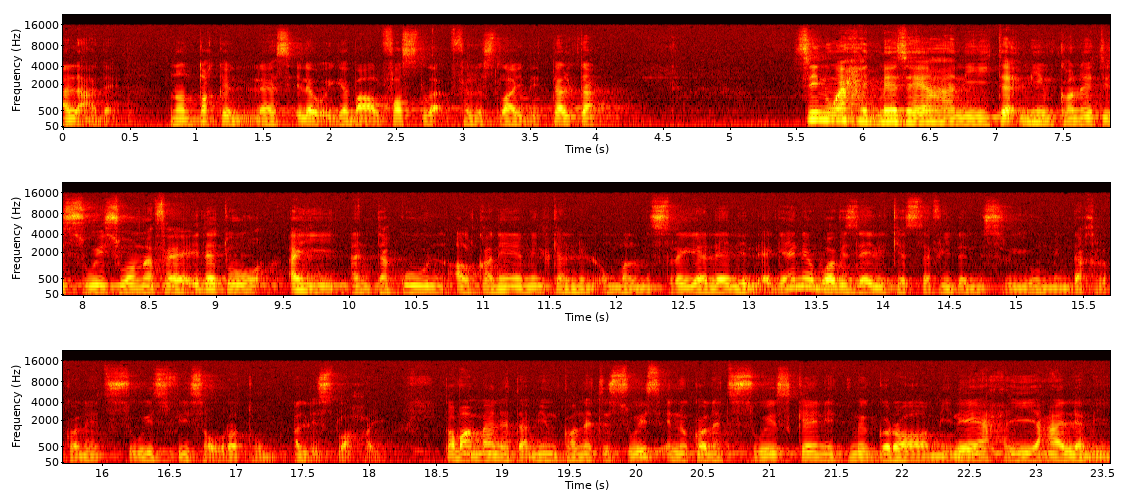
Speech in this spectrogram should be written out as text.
الأعداء. ننتقل لأسئلة وإجابة على الفصل في السلايد الثالثة. سين واحد ماذا يعني تأميم قناة السويس وما فائدته؟ أي أن تكون القناة ملكا للأمة المصرية لا للأجانب وبذلك يستفيد المصريون من دخل قناة السويس في ثورتهم الإصلاحية. طبعا معنى تأميم قناة السويس أن قناة السويس كانت مجرى ملاحي عالمي.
